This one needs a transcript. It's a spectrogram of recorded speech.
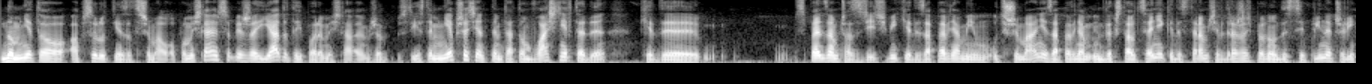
No mnie to absolutnie zatrzymało. Pomyślałem sobie, że ja do tej pory myślałem, że jestem nieprzeciętnym tatą właśnie wtedy, kiedy spędzam czas z dziećmi, kiedy zapewniam im utrzymanie, zapewniam im wykształcenie, kiedy staram się wdrażać pewną dyscyplinę, czyli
